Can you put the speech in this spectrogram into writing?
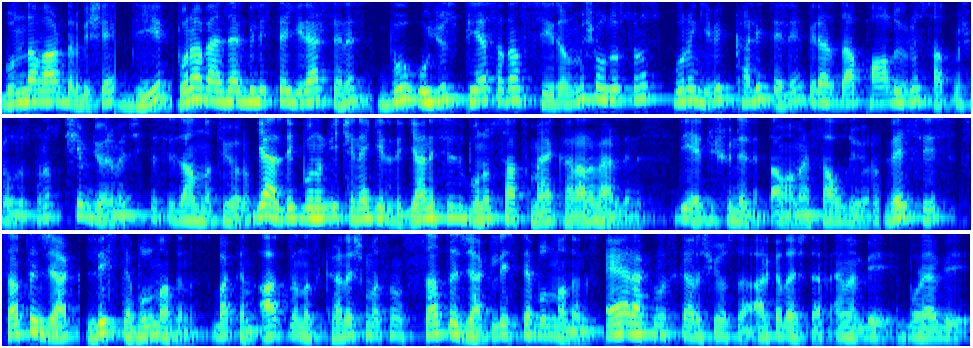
Bunda vardır bir şey deyip buna benzer bir listeye girerseniz bu ucuz piyasadan sıyrılmış olursunuz. Bunun gibi kaliteli biraz daha pahalı ürün satmış olursunuz. Şimdi önüme çıktı size anlatıyorum. Geldik bunun içine girdik. Yani siz bunu satmaya karar verdiniz diye düşünelim. Tamamen sallıyorum. Ve siz satacak liste bulmadınız. Bakın aklınız karışmasın satacak liste bulmadınız. Eğer aklınız karışıyorsa arkadaşlar hemen bir buraya bir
